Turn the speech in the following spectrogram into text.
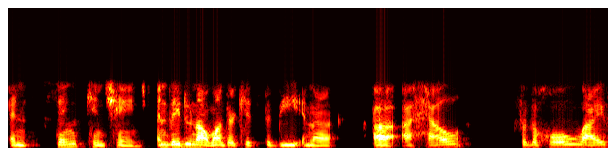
and things can change. And they do not want their kids to be in a a, a hell for the whole life,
